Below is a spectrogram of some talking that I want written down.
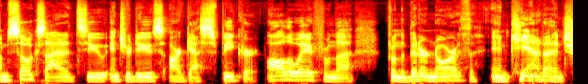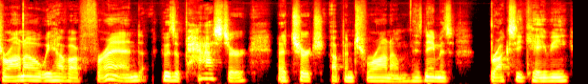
I'm so excited to introduce our guest speaker. All the way from the from the bitter north in Canada in Toronto, we have a friend who's a pastor at a church up in Toronto. His name is Bruxy Cavey.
